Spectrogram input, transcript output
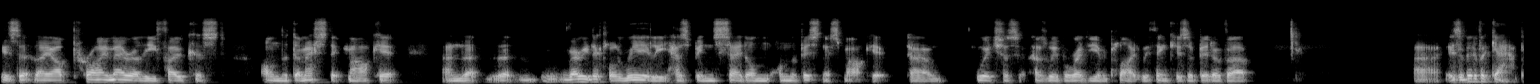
is that they are primarily focused on the domestic market and that, that very little really has been said on, on the business market, um, which, as, as we've already implied, we think is a bit of a uh, is a bit of a gap.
